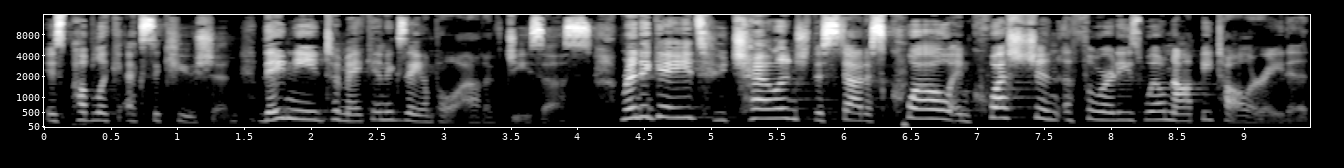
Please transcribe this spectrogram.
is public execution. They need to make an example out of Jesus. Renegades who challenge the status quo and question authorities will not be tolerated.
